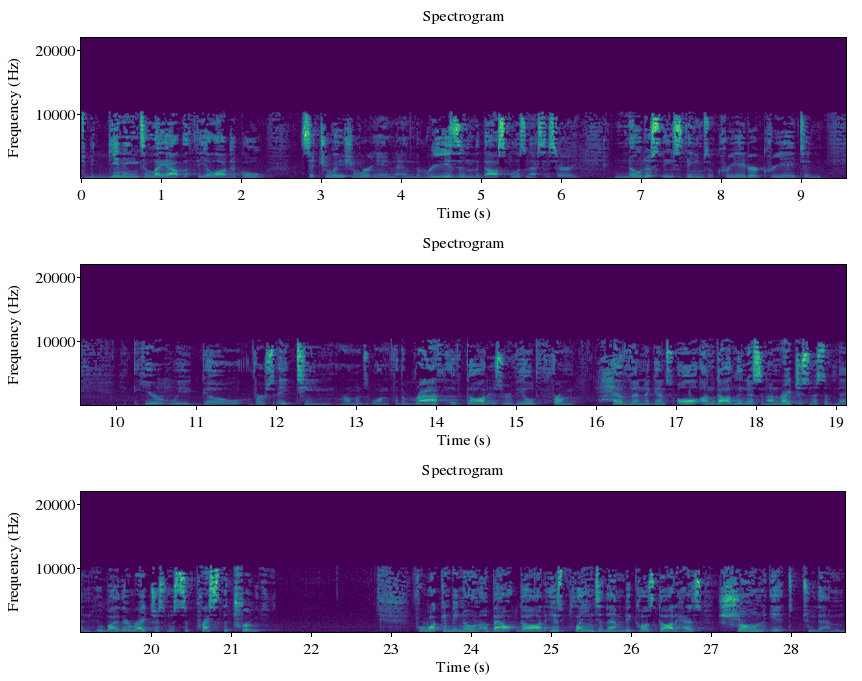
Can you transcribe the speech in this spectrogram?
to beginning to lay out the theological situation we're in and the reason the gospel is necessary. Notice these themes of creator, created. Here we go. Verse 18, Romans 1. For the wrath of God is revealed from heaven against all ungodliness and unrighteousness of men who by their righteousness suppress the truth. For what can be known about God is plain to them because God has shown it to them.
